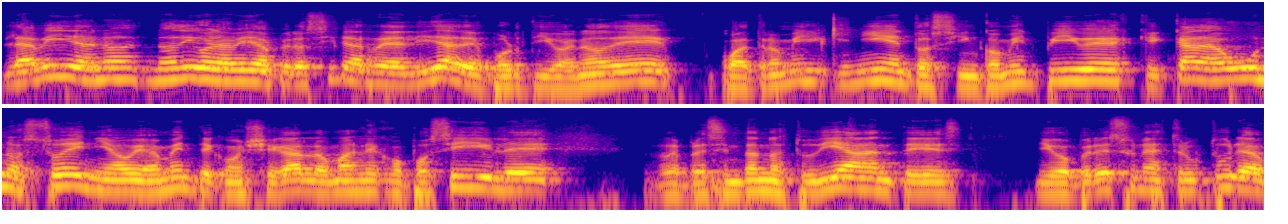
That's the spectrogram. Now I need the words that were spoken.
la vida, no, no digo la vida, pero sí la realidad deportiva, ¿no? De 4.500, 5.000 pibes, que cada uno sueña obviamente con llegar lo más lejos posible, representando estudiantes, Digo, pero es una estructura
